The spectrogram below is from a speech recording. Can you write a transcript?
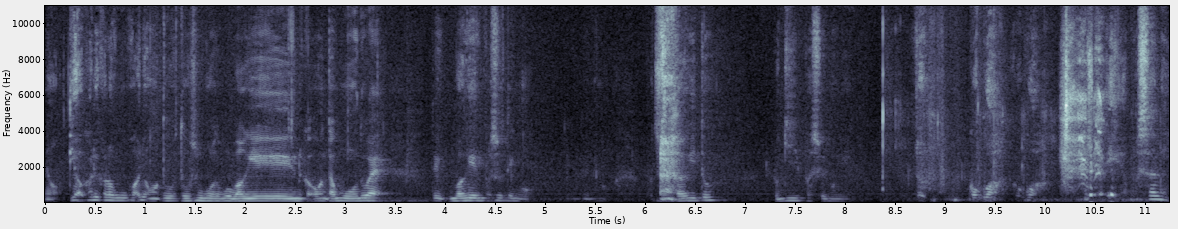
tengok tiap kali kalau buka je orang tu tu semua tu baring dekat orang tamu tu kan Tengok, baring lepas tu tengok. Tengok, lepas tu hari tu pergi lepas tu panggil "Jom, kau gua kau gua Cakap, eh apa pasal ni?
